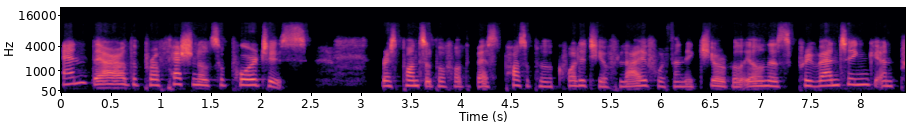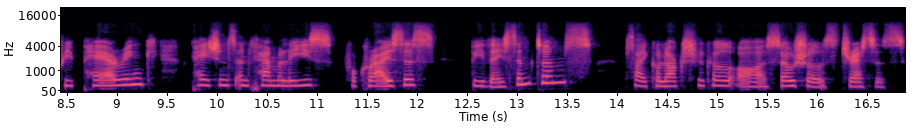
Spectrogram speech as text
And there are the professional supporters responsible for the best possible quality of life with an incurable illness, preventing and preparing patients and families for crisis, be they symptoms, psychological or social stresses.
